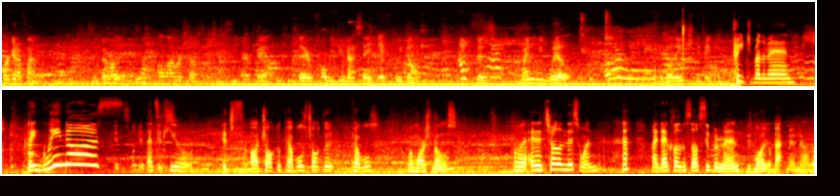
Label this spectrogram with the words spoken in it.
We're gonna find one. But we're- don't allow ourselves to succeed or fail. Therefore, we do not say if we don't. Because when we will is all that you should be thinking. preach, brother man. Penguinos! It's look at That's it's, cute. It's uh, chocolate pebbles, chocolate pebbles with marshmallows. Oh my- and it's showing this one. My dad called himself Superman. He's more like a Batman now, though.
